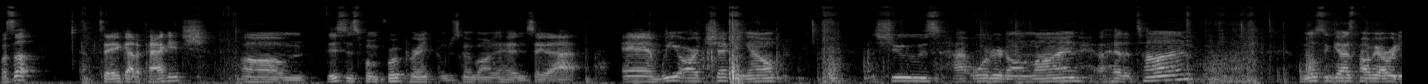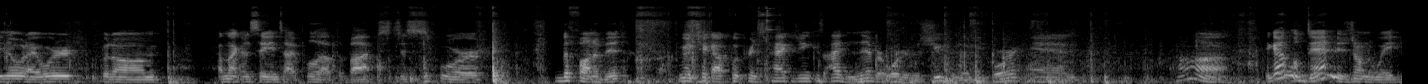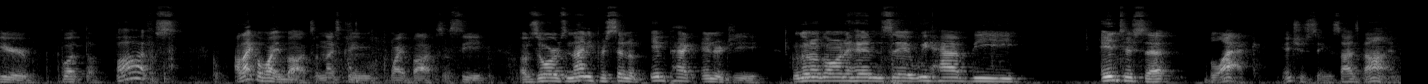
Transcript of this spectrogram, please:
What's up? Today got a package. Um, this is from Footprint. I'm just gonna go on ahead and say that. And we are checking out the shoes I ordered online ahead of time. Most of you guys probably already know what I ordered, but um, I'm not gonna say until I pull out the box, just for the fun of it. We're gonna check out Footprint's packaging because I've never ordered a shoe from them before, and huh, it got a little damaged on the way here, but the box, I like a white box, a nice clean white box. Let's see, absorbs 90% of impact energy. I'm gonna go on ahead and say we have the Intercept Black. Interesting, size nine.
